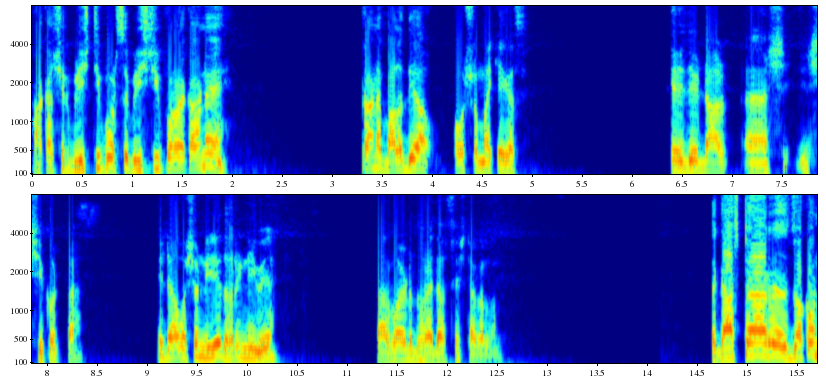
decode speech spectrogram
আকাশের বৃষ্টি পড়ছে। বৃষ্টি পড়ার কারণে কারণে বালু দিয়া অবশ্য মাইকে গেছে। এই যে ডাল শিকড়টা, এটা অবশ্য নিজে ধরে নিবে। তারপর একটু ধরে দেওয়ার চেষ্টা করলাম। গাছটার যখন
